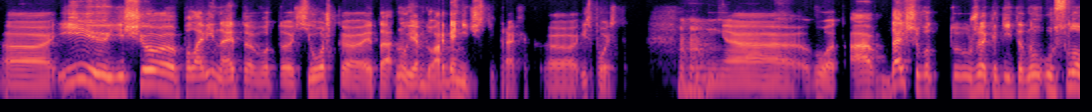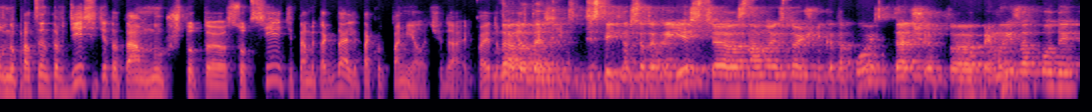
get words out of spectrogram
и еще половина это вот SEO-шка, это, ну, я имею в виду органический трафик из поиска. Uh-huh. вот. А дальше вот уже какие-то, ну, условно, процентов 10, это там, ну, что-то соцсети там и так далее, так вот по мелочи, да. И поэтому да, да, да, действительно, все так и есть. Основной источник – это поиск, дальше это прямые заходы,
